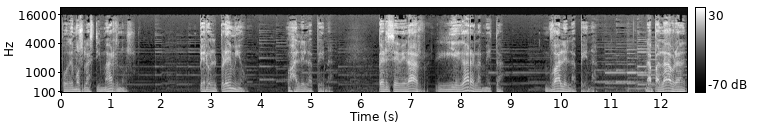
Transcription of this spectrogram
podemos lastimarnos, pero el premio vale la pena. Perseverar, llegar a la meta, vale la pena. La palabra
